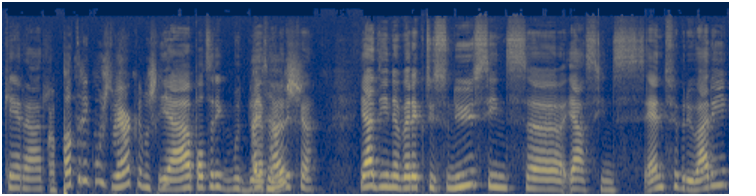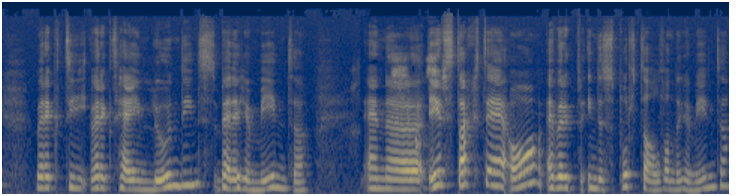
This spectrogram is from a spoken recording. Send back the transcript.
kei raar. Maar Patrick moest werken misschien? Ja, Patrick moet blijven werken. Ja, die werkt dus nu sinds, eh, ja, sinds eind februari werkt, die, werkt hij in loondienst bij de gemeente. En eh, eerst dacht hij, oh, hij werkt in de sporthal van de gemeente.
